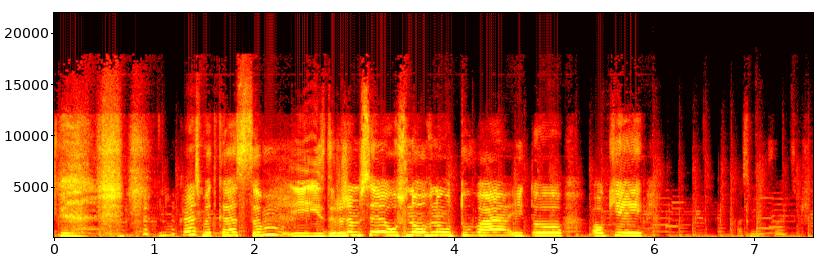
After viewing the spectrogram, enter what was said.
Но в крайна сметка аз съм и издържам се основно от това и то, окей, аз съм инфлуенсър.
